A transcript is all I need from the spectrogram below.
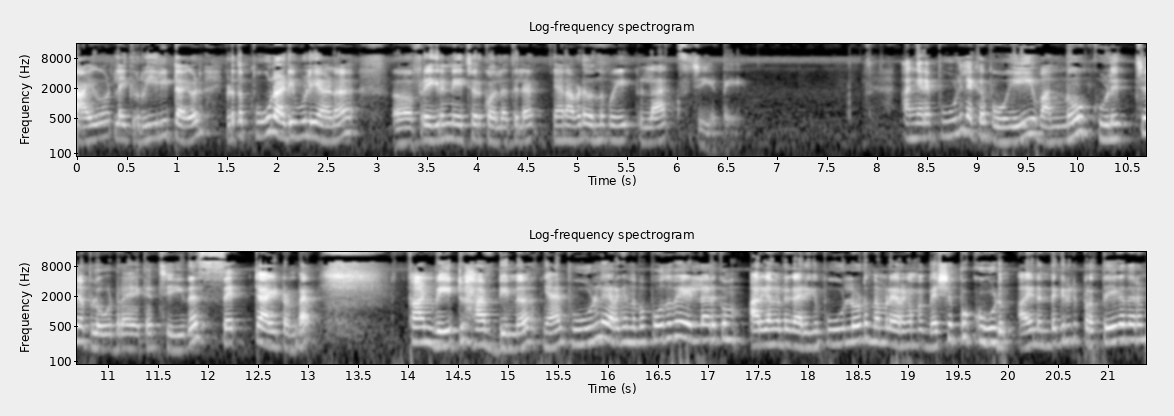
tired like really tired ഇവിടുത്തെ പൂൾ അടിപൊളിയാണ്. ഫ്രേഗ്രൻ നേച്ചർ കൊല്ലത്തിൽ ഞാൻ അവിടെ ഒന്ന് പോയി റിലാക്സ് ചെയ്യട്ടെ. അങ്ങനെ പൂളിലൊക്കെ പോയി വന്നു കുളിച്ച് ബ്ലോ ഡ്രൈ ഒക്കെ ചെയ്ത് സെറ്റ് ആയിട്ടുണ്ട്. Can't wait to have dinner ഞാൻ പൂളിൽ ഇറങ്ങുന്നപ്പോൾ പൊതുവേ എല്ലാവർക്കും അറിയാവുന്ന കാര്യമായിരിക്കും. പൂളിലോട്ട് നമ്മൾ ഇറങ്ങുമ്പോൾ വിശപ്പ് കൂടും. അതിന് എന്തെങ്കിലും ഒരു പ്രത്യേകതരം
